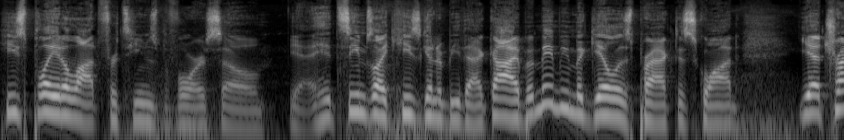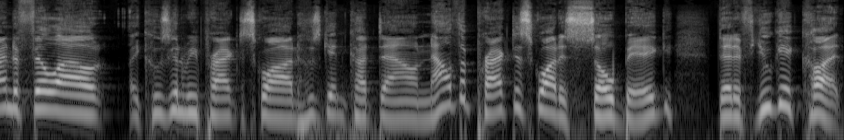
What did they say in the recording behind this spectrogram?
he's played a lot for teams before. So yeah, it seems like he's going to be that guy. But maybe McGill is practice squad. Yeah, trying to fill out like who's going to be practice squad, who's getting cut down. Now the practice squad is so big that if you get cut,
